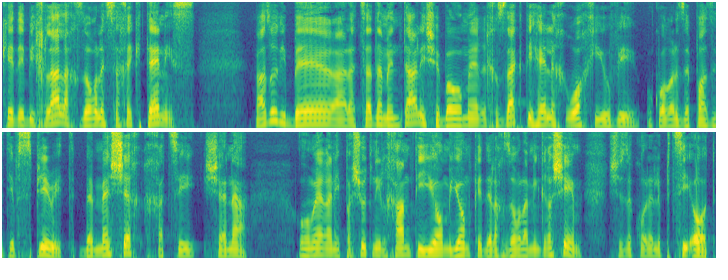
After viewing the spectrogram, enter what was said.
כדי בכלל לחזור לשחק טניס. ואז הוא דיבר על הצד המנטלי שבו הוא אומר, החזקתי הלך רוח חיובי, הוא קורא לזה פוזיטיב ספיריט, במשך חצי שנה. הוא אומר, אני פשוט נלחמתי יום-יום כדי לחזור למגרשים, שזה כולל פציעות.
